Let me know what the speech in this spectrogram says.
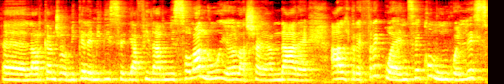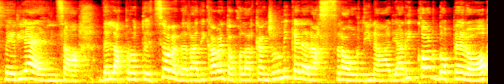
eh, l'arcangelo Michele mi disse di affidarmi solo a lui io lasciai andare altre frequenze. Comunque l'esperienza della protezione del radicamento con l'arcangelo Michele era straordinaria. Ricordo però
